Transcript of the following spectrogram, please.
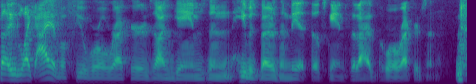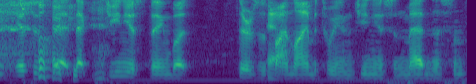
like like, I have a few world records on games, and he was better than me at those games that I had the world records in. It's just that, that genius thing, but there's a Yeah. fine line between genius and madness, and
